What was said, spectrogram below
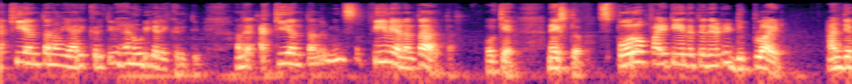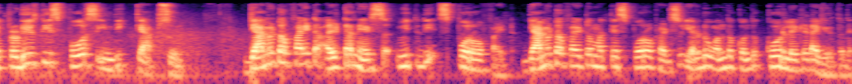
ಅಕ್ಕಿ ಅಂತ ನಾವು ಯಾರಿಗೆ ಕರಿತೀವಿ? ಹೆಣ್ಣು ಹುಡುಗಿಯರಿಗೆ ಕರಿತೀವಿ. ಅಂದ್ರೆ ಅಕ್ಕಿ ಅಂತಂದ್ರೆ ಮೀನ್ಸ್ ಫೀಮೇಲ್ ಅಂತ ಅರ್ಥ. ಓಕೆ ನೆಕ್ಸ್ಟ್ ಸ್ಪೋರೋಫೈಟ್ ಏನಿರ್ತದೆ ಹೇಳಿ? Diploid and they produce the spores in the capsule gametophyte alternates with the sporophyte gametophyte ಮತ್ತೆ ಸ್ಪೋರೋಫೈಟ್ಸ್ ಎರಡು ಒಂದಕ್ಕೊಂದು ಕೋರಿಲೇಟೆಡ್ ಆಗಿರುತ್ತದೆ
